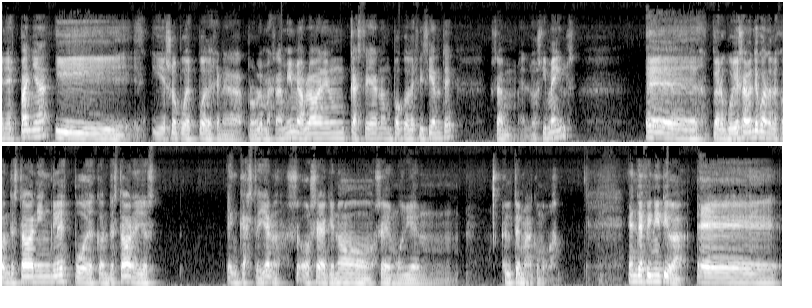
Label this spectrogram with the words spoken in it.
en España y, eso pues puede generar problemas. A mí me hablaban en un castellano un poco deficiente, o sea, en los emails, eh, pero curiosamente cuando les contestaba en inglés, pues contestaban ellos en castellano. O sea que no sé muy bien el tema cómo va. En definitiva, eh,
